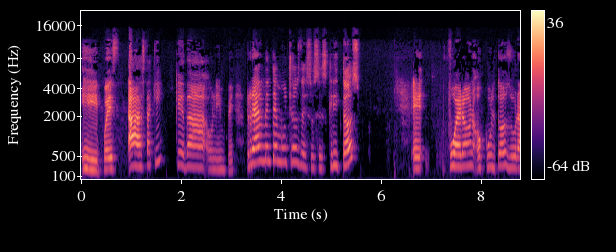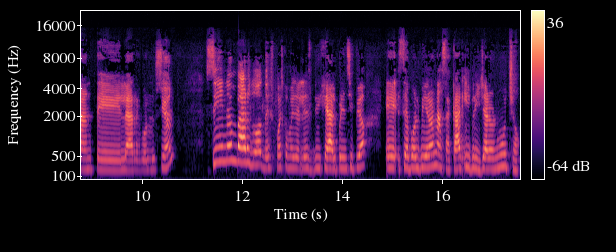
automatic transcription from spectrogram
Y pues hasta aquí queda Olimpe. Realmente muchos de sus escritos eh, fueron ocultos durante la revolución. Sin embargo, después, como yo les dije al principio, eh, se volvieron a sacar y brillaron mucho.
